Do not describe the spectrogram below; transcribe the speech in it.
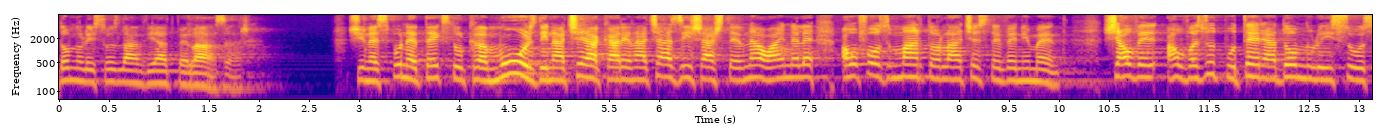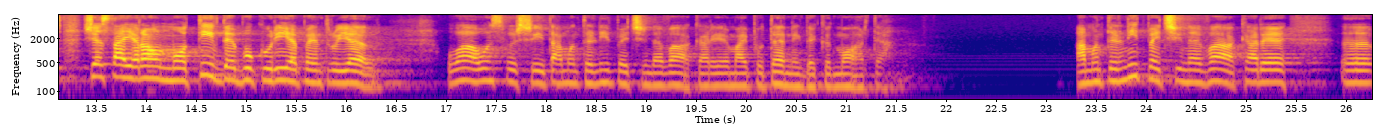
Domnul Iisus l-a înviat pe Lazar. Și ne spune textul că mulți din aceia care în acea zi și așterneau ainele au fost martori la acest eveniment și au, ve- au văzut puterea Domnului Isus și ăsta era un motiv de bucurie pentru el. Wow, în sfârșit am întâlnit pe cineva care e mai puternic decât moartea. Am întâlnit pe cineva care uh,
